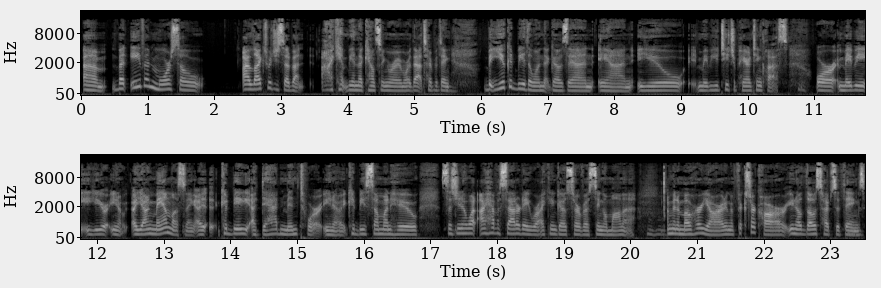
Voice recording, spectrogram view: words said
Um, but even more so, I liked what you said about I can't be in the counseling room or that type of thing. But you could be the one that goes in and you maybe you teach a parenting class, or maybe you're you know a young man listening. It could be a dad mentor. You know, it could be someone who says, you know what, I have a Saturday where I can go serve a single mama. Mm-hmm. I'm going to mow her yard. I'm going to fix her car. You know, those types of things.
